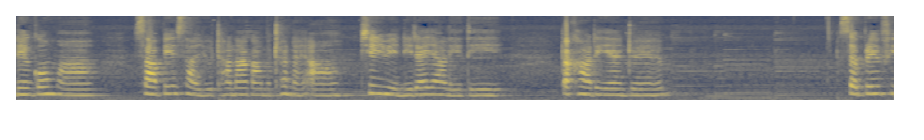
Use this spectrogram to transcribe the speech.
လင်ကုန်းမှာစာပေးစာယူဌာနကမထွက်နိုင်အောင်ဖြစ်၍နေတတ်ရလေသည်တခါတရံတွင်စပရင်ဖီ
